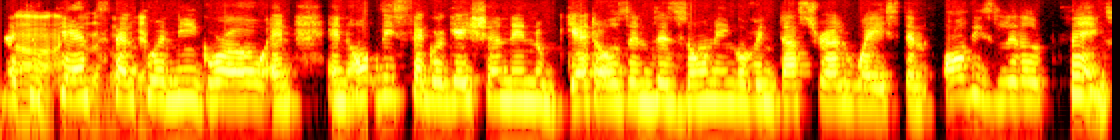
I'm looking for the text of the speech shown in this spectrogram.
that you ah, can't sell yeah. to a Negro and, and all these segregation in ghettos and the zoning of industrial waste and all these little things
